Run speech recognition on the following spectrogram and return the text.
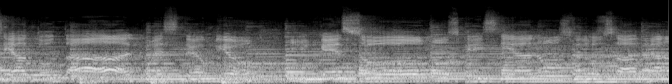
gracia total nuestra unión y que somos cristianos lo sabrán.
